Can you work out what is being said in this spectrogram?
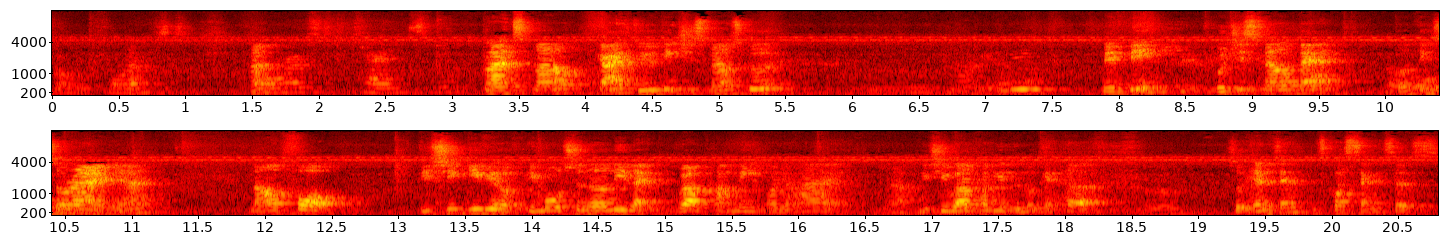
Kind of like for- forest. Huh? Forest plants. Plant smell. Guys, do you think she smells good? Maybe. Would she smell bad? Don't think so, right? Yeah. Now four. Did she give you a emotionally like welcoming on your eye? Yeah. Did she welcome you to look at her? Mm-hmm. So you understand? It's called senses.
